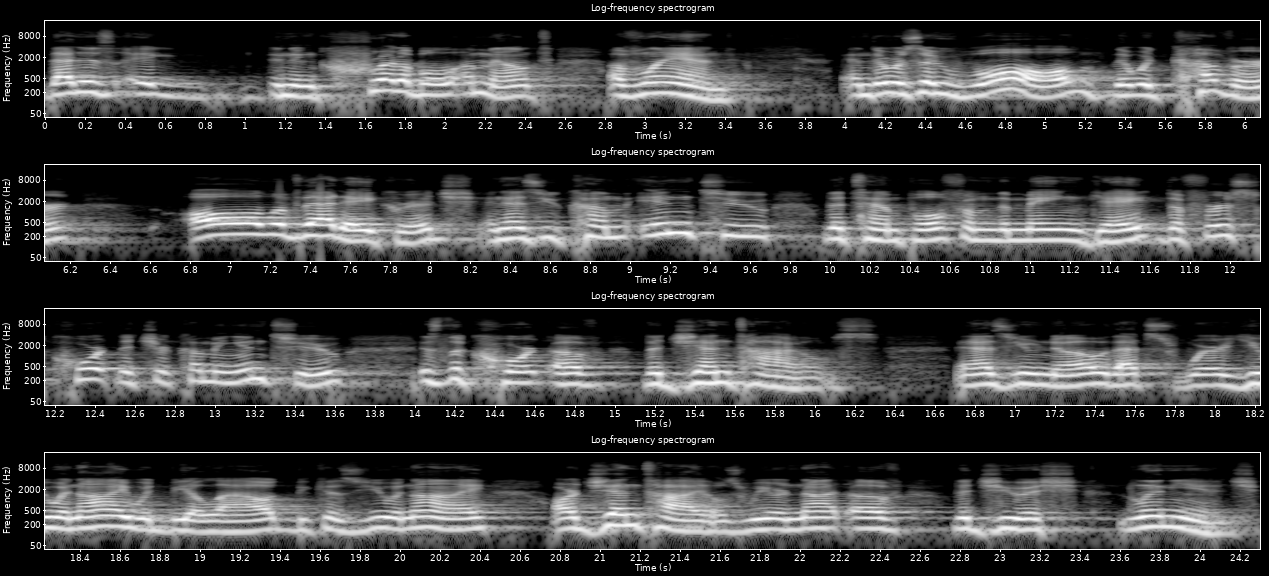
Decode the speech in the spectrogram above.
That is a, an incredible amount of land. And there was a wall that would cover all of that acreage. And as you come into the temple from the main gate, the first court that you're coming into is the court of the Gentiles. As you know, that's where you and I would be allowed because you and I are Gentiles. We are not of the Jewish lineage.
